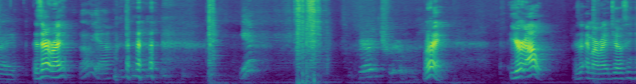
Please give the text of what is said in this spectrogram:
Right. Is that right? Oh yeah. yeah. Very true. Right. You're out. Am I right, Josie?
